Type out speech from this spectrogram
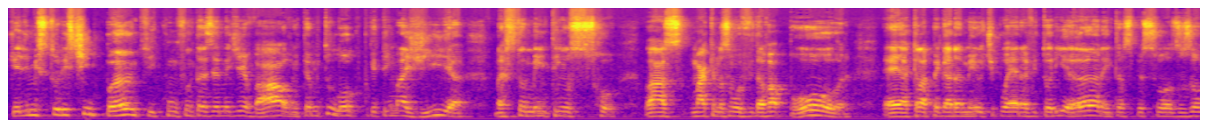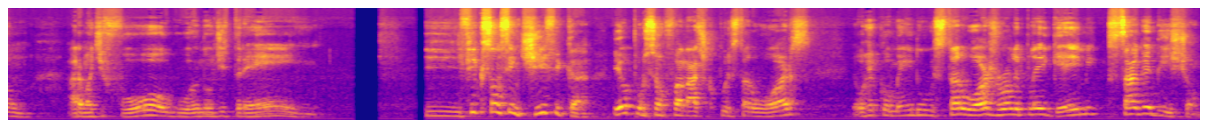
Que ele mistura steampunk com fantasia medieval, então é muito louco, porque tem magia, mas também tem os, ro- lá as máquinas movidas a vapor, é aquela pegada meio tipo era vitoriana, então as pessoas usam arma de fogo, andam de trem. E ficção científica, eu por ser um fanático por Star Wars, eu recomendo o Star Wars Roleplay Game Saga Edition.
